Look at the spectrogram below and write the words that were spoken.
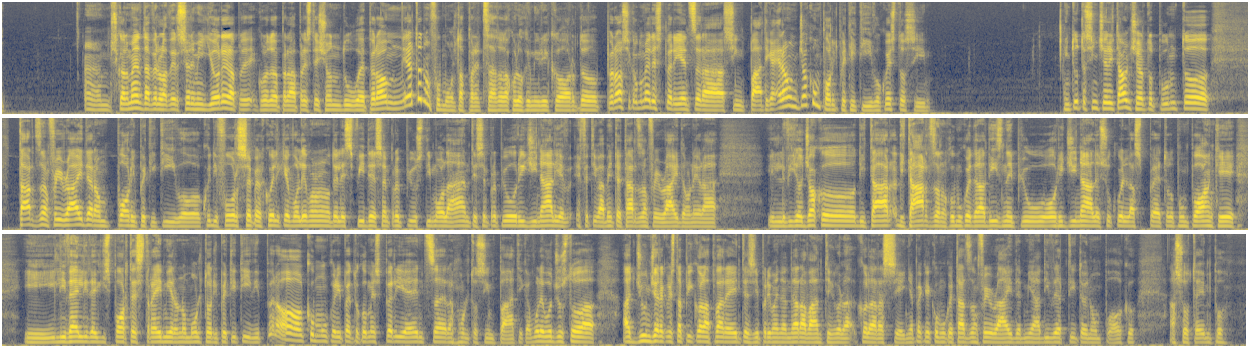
secondo me davvero la versione migliore era quella per la PlayStation 2, però in realtà non fu molto apprezzato da quello che mi ricordo, però secondo me l'esperienza era simpatica, era un gioco un po' ripetitivo, questo sì. In tutta sincerità a un certo punto Tarzan Freeride era un po' ripetitivo, quindi forse per quelli che volevano delle sfide sempre più stimolanti, sempre più originali, effettivamente Tarzan Freeride non era il videogioco di, Tar- di, Tarzan o comunque della Disney più originale su quell'aspetto. Dopo un po' anche i, livelli degli sport estremi erano molto ripetitivi, però comunque ripeto come esperienza era molto simpatica. Volevo giusto aggiungere questa piccola parentesi prima di andare avanti con la, con la rassegna, perché comunque Tarzan Freeride mi ha divertito e non poco a suo tempo.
